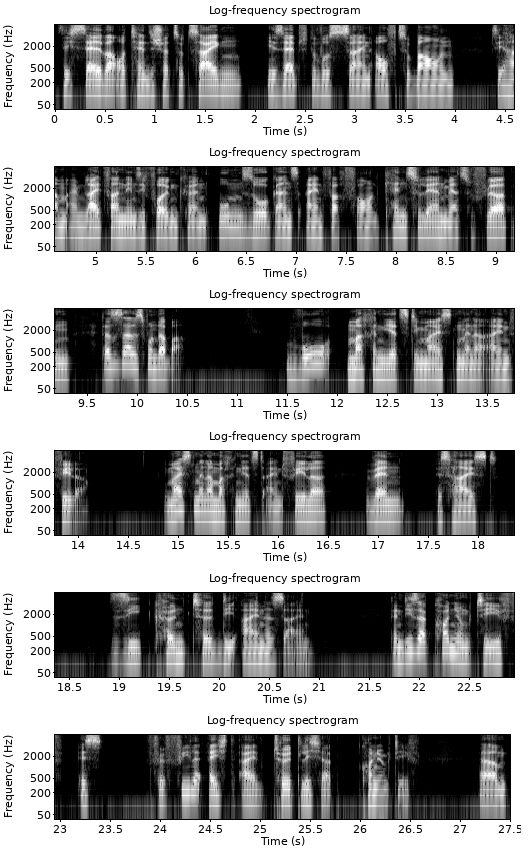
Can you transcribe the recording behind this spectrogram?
sich selber authentischer zu zeigen, ihr Selbstbewusstsein aufzubauen. Sie haben einen Leitfaden, dem sie folgen können, um so ganz einfach Frauen kennenzulernen, mehr zu flirten. Das ist alles wunderbar wo machen jetzt die meisten Männer einen Fehler? Die meisten Männer machen jetzt einen Fehler, wenn es heißt, sie könnte die eine sein. Denn dieser Konjunktiv ist für viele echt ein tödlicher Konjunktiv. Ähm,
